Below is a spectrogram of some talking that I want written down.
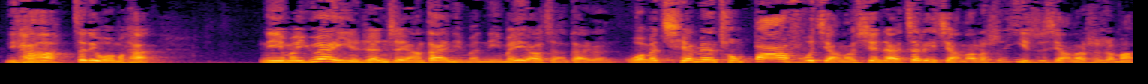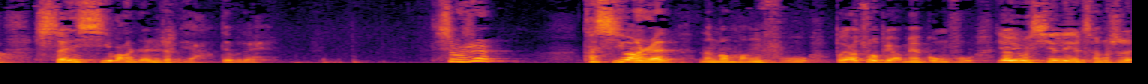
你看哈，这里我们看，你们愿意人怎样待你们，你们也要怎样待人。我们前面从八福讲到现在，这里讲到的是一直讲的是什么？神希望人怎么样，对不对？是不是？他希望人能够蒙福，不要做表面功夫，要用心灵诚实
